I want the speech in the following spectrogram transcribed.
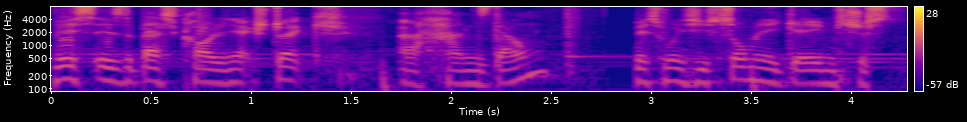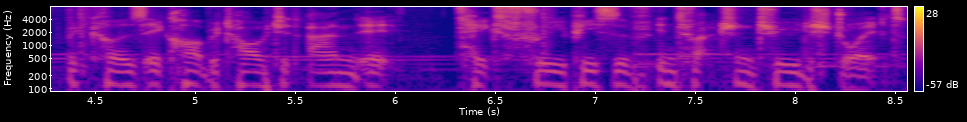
this is the best card in the extra deck, uh, hands down. This wins you so many games just because it can't be targeted and it takes three pieces of interaction to destroy it.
